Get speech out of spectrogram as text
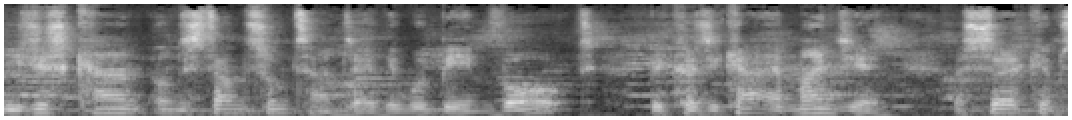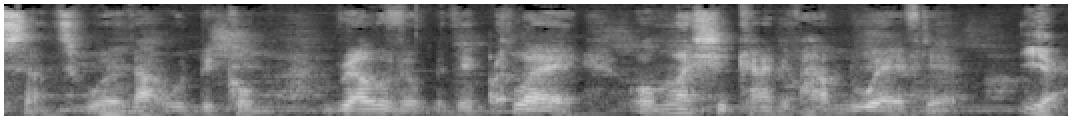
You just can't understand sometimes how they would be invoked because you can't imagine a circumstance where that would become relevant within play unless you kind of hand waved it. Yeah.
